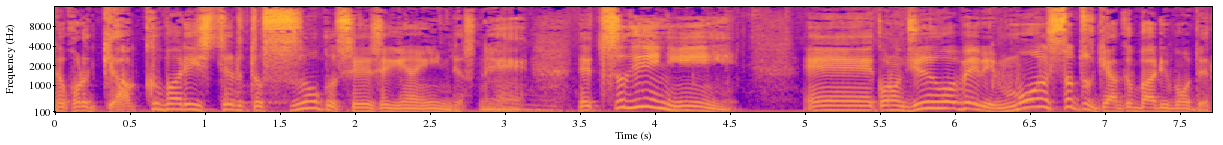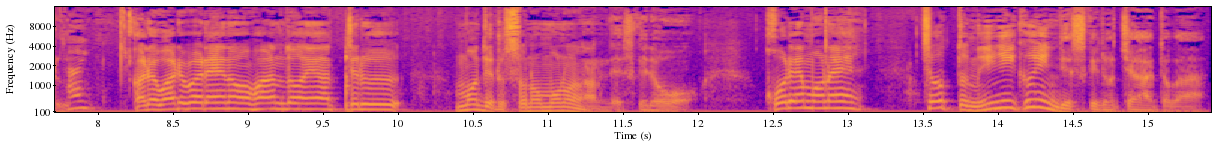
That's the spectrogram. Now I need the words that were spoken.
で、これ逆張りしてるとすごく成績がいいんですね。で、次に、えー、この15ベイビー、もう一つ逆張りモデル。はい、これ我々のファンドがやってるモデルそのものなんですけど、これもね、ちょっと見にくいんですけど、チャートが。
